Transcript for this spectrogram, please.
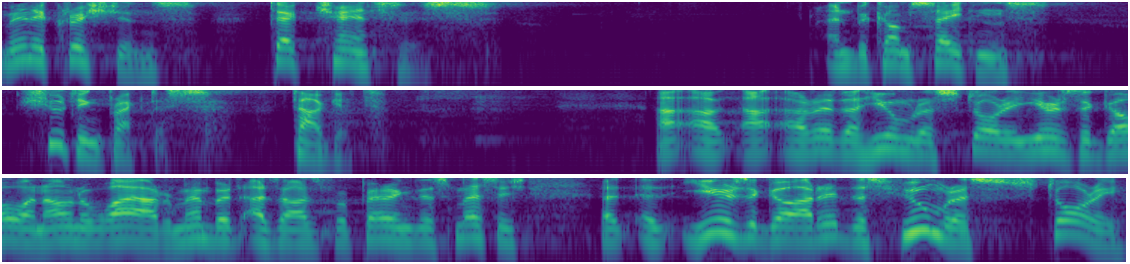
many Christians take chances and become Satan's shooting practice target. I, I, I, read a humorous story years ago, and I don't know why I remembered as I was preparing this message. Uh, uh, years ago, I read this humorous story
